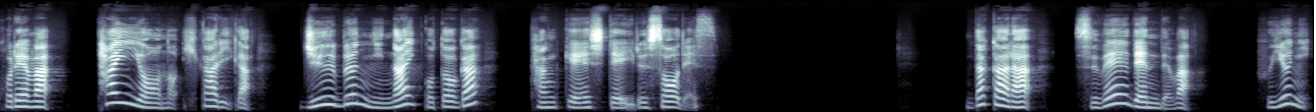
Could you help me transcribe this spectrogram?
これは太陽の光が十分にないことが関係しているそうです。だからスウェーデンでは冬に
